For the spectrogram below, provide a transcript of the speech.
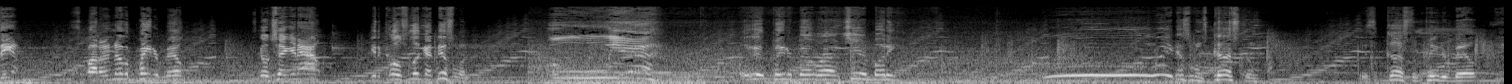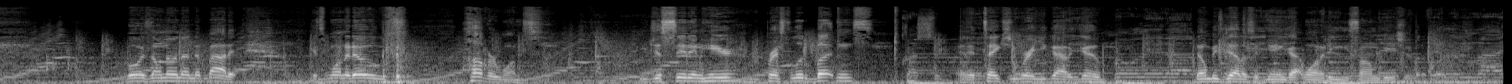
dip. Spotted another Peterbilt. Let's go check it out. Get a close look at this one. Oh yeah. Look at Peterbilt right here, buddy. Ooh, wait, this one's custom. It's a custom Peterbilt. Boys don't know nothing about it. It's one of those hover ones. You just sit in here, press the little buttons, and it takes you where you gotta go. Don't be jealous if you ain't got one of these some bitches.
